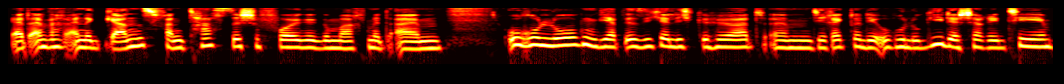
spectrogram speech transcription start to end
Er hat einfach eine ganz fantastische Folge gemacht mit einem Urologen, die habt ihr sicherlich gehört, ähm, Direktor der Urologie der Charité.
